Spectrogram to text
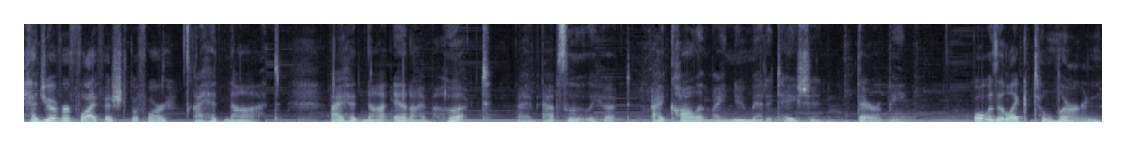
Had you ever fly fished before? I had not. I had not, and I'm hooked. I'm absolutely hooked. I call it my new meditation therapy. What was it like to learn?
